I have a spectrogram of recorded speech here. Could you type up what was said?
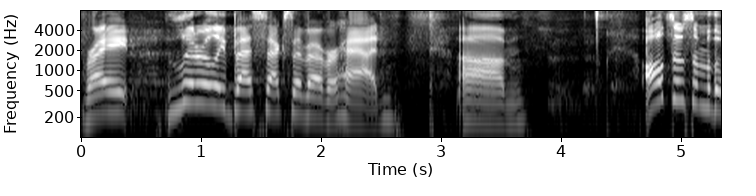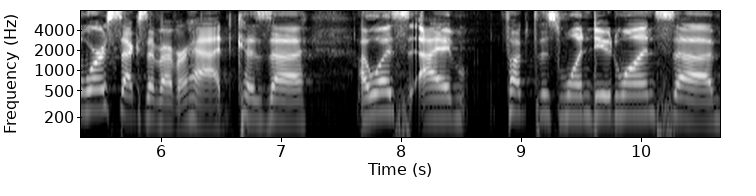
right? Literally, best sex I've ever had. Um, also, some of the worst sex I've ever had because uh, I was I fucked this one dude once. Uh,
